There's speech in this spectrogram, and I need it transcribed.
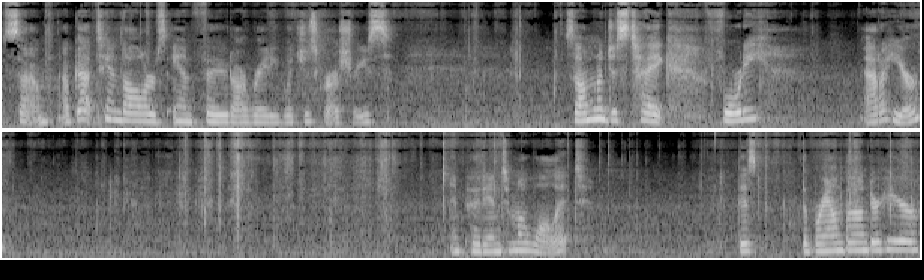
So I've got $10 in food already, which is groceries. So I'm gonna just take 40 out of here and put into my wallet. This, the brown binder here,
